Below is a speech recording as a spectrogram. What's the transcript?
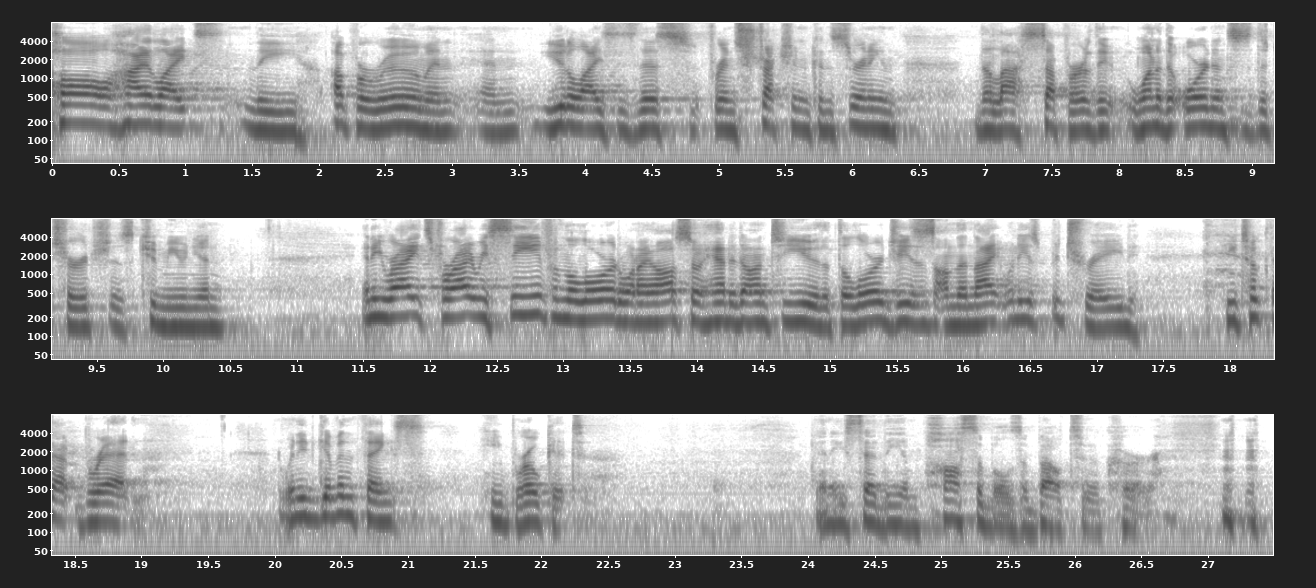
Paul highlights the upper room and, and utilizes this for instruction concerning the Last Supper. The, one of the ordinances of the church is communion. And he writes, For I received from the Lord when I also handed on to you that the Lord Jesus, on the night when he was betrayed, he took that bread. When he'd given thanks, he broke it. And he said, The impossible is about to occur.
